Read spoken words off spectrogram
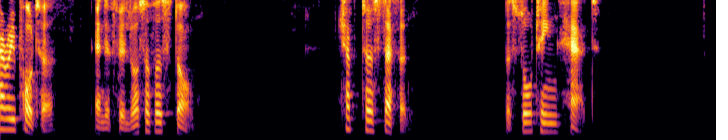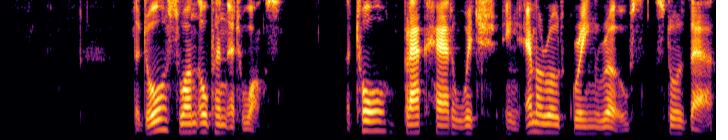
Harry Potter and the Philosopher's Stone. Chapter 7 The Sorting Hat. The door swung open at once. A tall, black haired witch in emerald green robes stood there.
